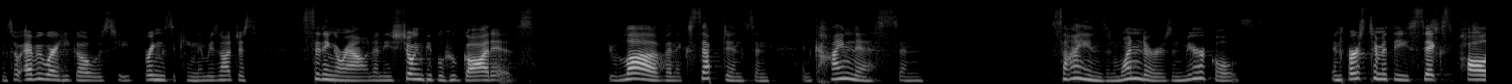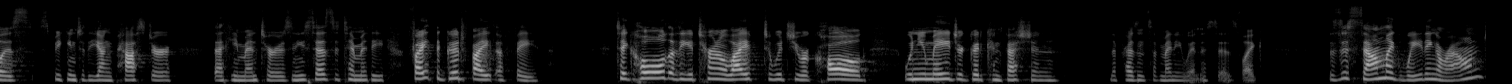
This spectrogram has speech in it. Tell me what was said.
And so everywhere he goes, he brings the kingdom. He's not just sitting around and he's showing people who God is through love and acceptance and, and kindness and signs and wonders and miracles. In 1 Timothy 6, Paul is speaking to the young pastor that he mentors, and he says to Timothy, Fight the good fight of faith. Take hold of the eternal life to which you were called when you made your good confession in the presence of many witnesses. Like, does this sound like waiting around?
